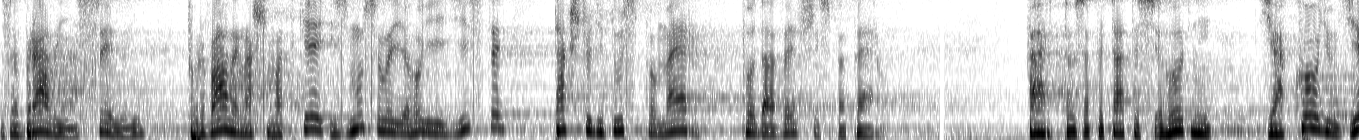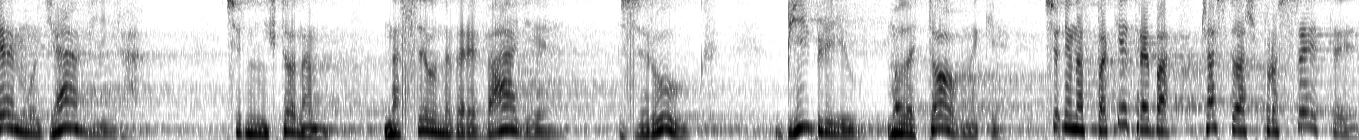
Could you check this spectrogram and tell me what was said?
забрали її силою, порвали на шматки і змусили його її їсти, так що дідусь помер, подавившись папером. Варто запитати сьогодні, якою є моя віра. Сьогодні ніхто нам на силу не вириває з рук Біблію, молитовники. Сьогодні, навпаки, треба часто аж просити.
